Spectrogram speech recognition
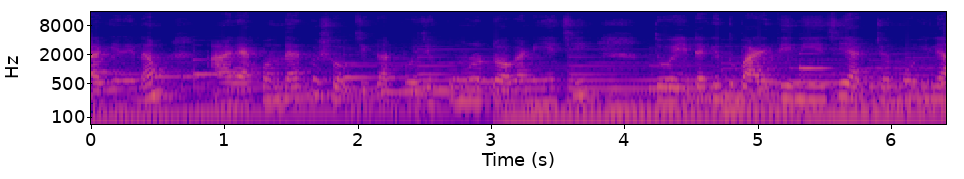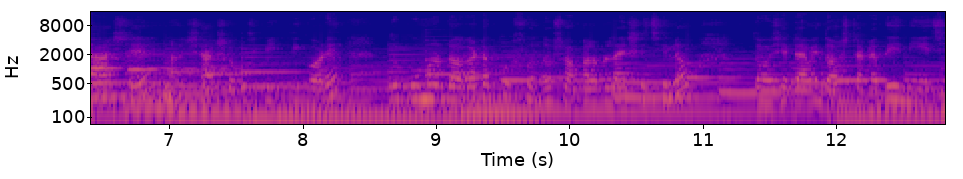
লাগিয়ে নিলাম। আর এখন দেখো সবজি কাটবো ওই যে কুমড়োর ডগা নিয়েছি। তো এটা কিন্তু বাড়িতেই নিয়েছি, একজন মহিলা আসে মানে শাকসবজি বিক্রি করে। তো কুমড়োর ডগাটা খুব সুন্দর সকালবেলা এসেছিল। তো সেটা আমি দশ টাকা দিয়ে নিয়েছি,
